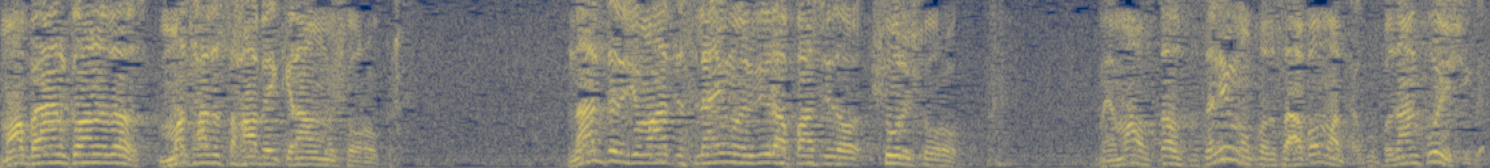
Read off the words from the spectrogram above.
ماں بیان کو مت حد صحابہ کرام میں شور ہو کر نادر جماعت اسلامی مرغیرا پاس شور شور ہو میں ماں ہوتا اس سے نہیں خود صحابہ ماں تھا پذان پوئے شی گئے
